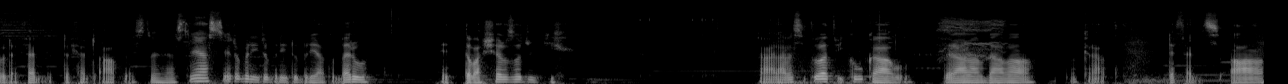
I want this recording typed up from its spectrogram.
Jo, defend, defend up, jasně, jasně, jasně, dobrý, dobrý, dobrý, já to beru. Je to vaše rozhodnutí. A dáme si tuhle tvíkovou kávu která nám dává dvakrát defense a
